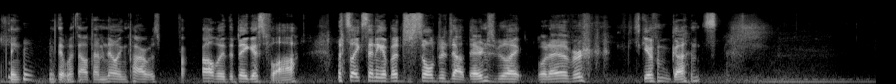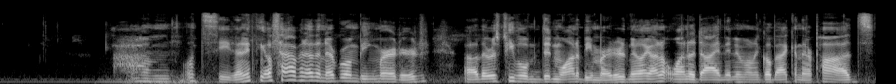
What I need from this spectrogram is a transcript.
I think that without them knowing part was probably the biggest flaw. It's like sending a bunch of soldiers out there and just be like, whatever, just give them guns. Um, let's see. Did anything else happen other than everyone being murdered? Uh, there was people didn't want to be murdered, and they're like, I don't want to die, and they didn't want to go back in their pods.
